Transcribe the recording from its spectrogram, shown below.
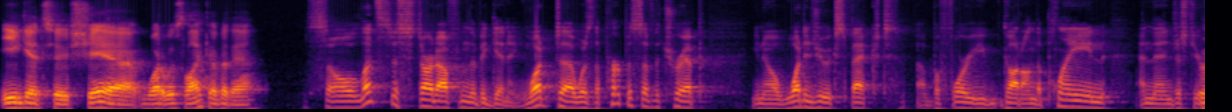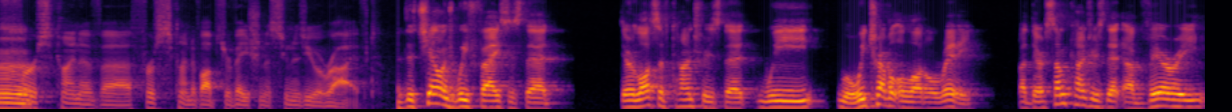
eager to share what it was like over there. So let's just start off from the beginning. What uh, was the purpose of the trip? You know, what did you expect uh, before you got on the plane? And then just your mm. first kind of uh, first kind of observation as soon as you arrived. The challenge we face is that there are lots of countries that we well we travel a lot already, but there are some countries that are very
